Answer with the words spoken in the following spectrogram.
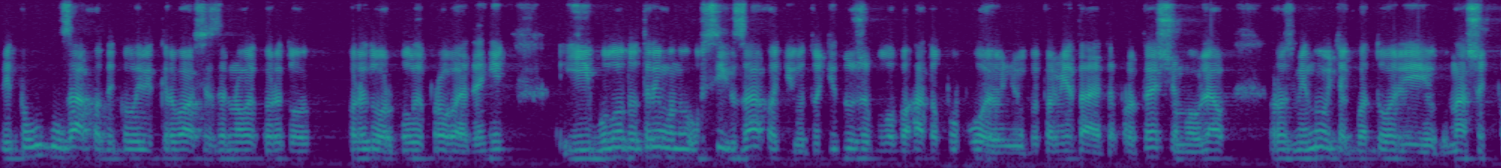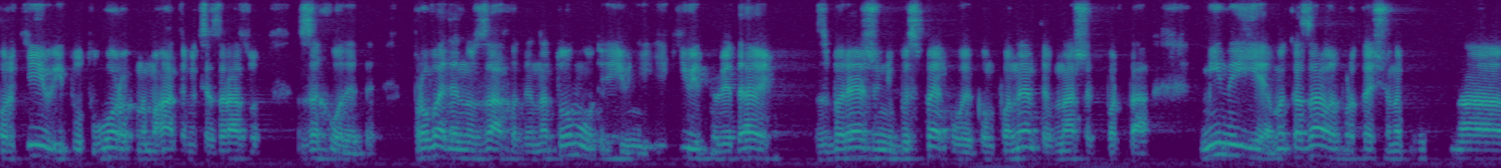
відповідні заходи, коли відкривався зерновий коридор. Коридор були проведені і було дотримано усіх заходів. Тоді дуже було багато побоювань. Пам'ятаєте про те, що мовляв розмінують акваторії наших портів, і тут ворог намагатиметься зразу заходити. Проведено заходи на тому рівні, які відповідають збереженню безпекової компоненти в наших портах. Міни є. Ми казали про те, що на, на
